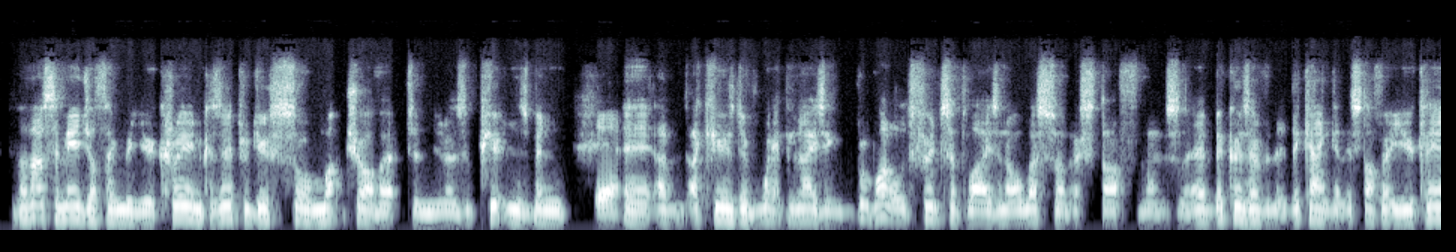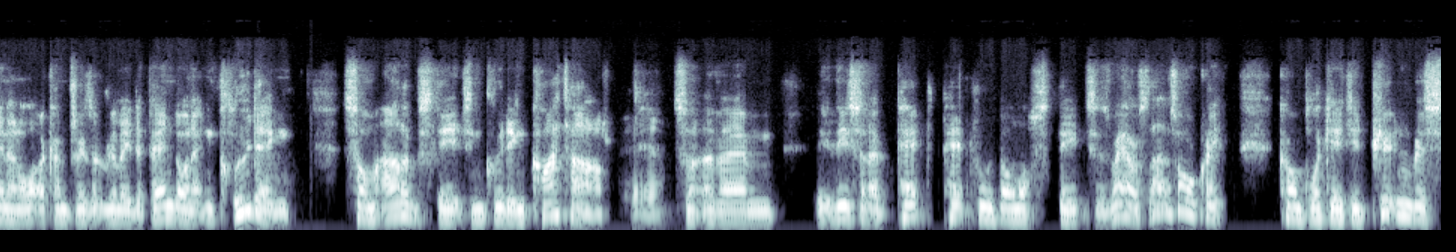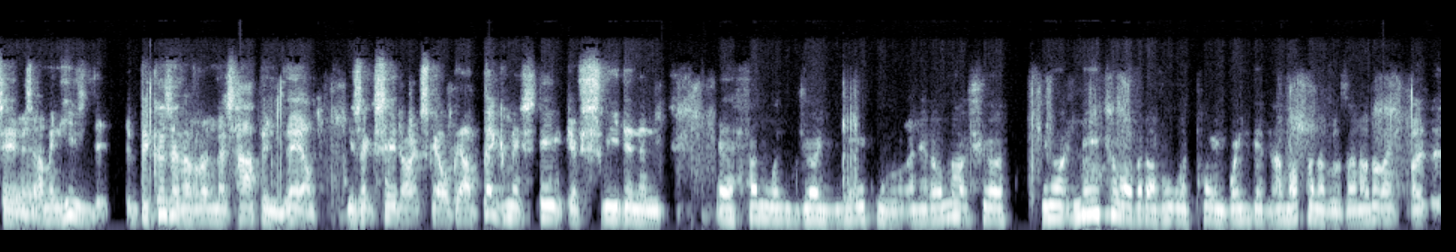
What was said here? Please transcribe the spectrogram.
now that's a major thing with Ukraine because they produce so much of it, and you know, Putin's been yeah. uh, accused of weaponizing world food supplies and all this sort of stuff. And it's uh, because of, they can't get the stuff out of Ukraine, and a lot of countries that really depend on it, including some Arab states, including Qatar, yeah. sort of um, these sort of pet petrodollar states as well. So that's all quite complicated. Putin was saying, yeah. I mean, he's because of everything that's happened there. He's like said, oh, it's going to be a big mistake if Sweden and uh, Finland join NATO. And you know, I'm not sure. You know, NATO have had a role of playing winding him up and everything. I don't think, but,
